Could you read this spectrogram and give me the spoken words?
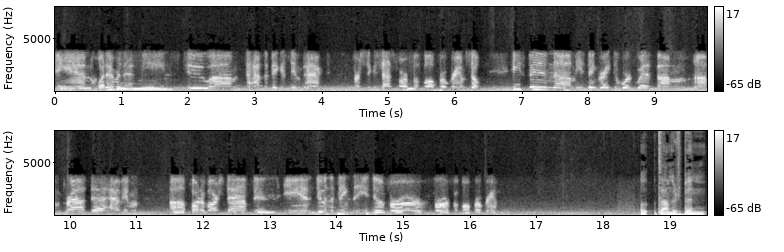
And whatever that means to um, to have the biggest impact for success for our football program. So he's been um, he's been great to work with. Um, I'm proud to have him uh, part of our staff and and doing the things that he's doing for our for our football program. Well, Tom, there's been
